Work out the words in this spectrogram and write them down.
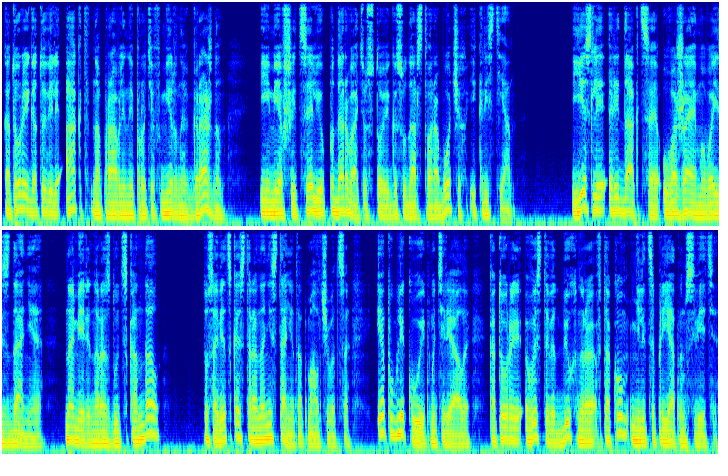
которые готовили акт, направленный против мирных граждан и имевший целью подорвать устои государства рабочих и крестьян. Если редакция уважаемого издания намерена раздуть скандал, то советская сторона не станет отмалчиваться и опубликует материалы, которые выставят Бюхнера в таком нелицеприятном свете,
